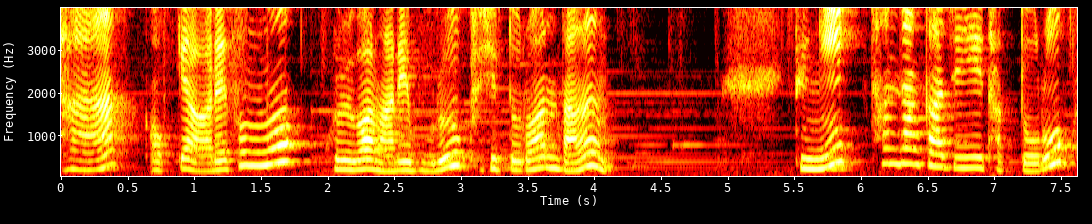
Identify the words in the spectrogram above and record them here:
자, 어깨 아래 손목, 골반 아래 무릎 90도로 한 다음 등이 천장까지 닿도록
